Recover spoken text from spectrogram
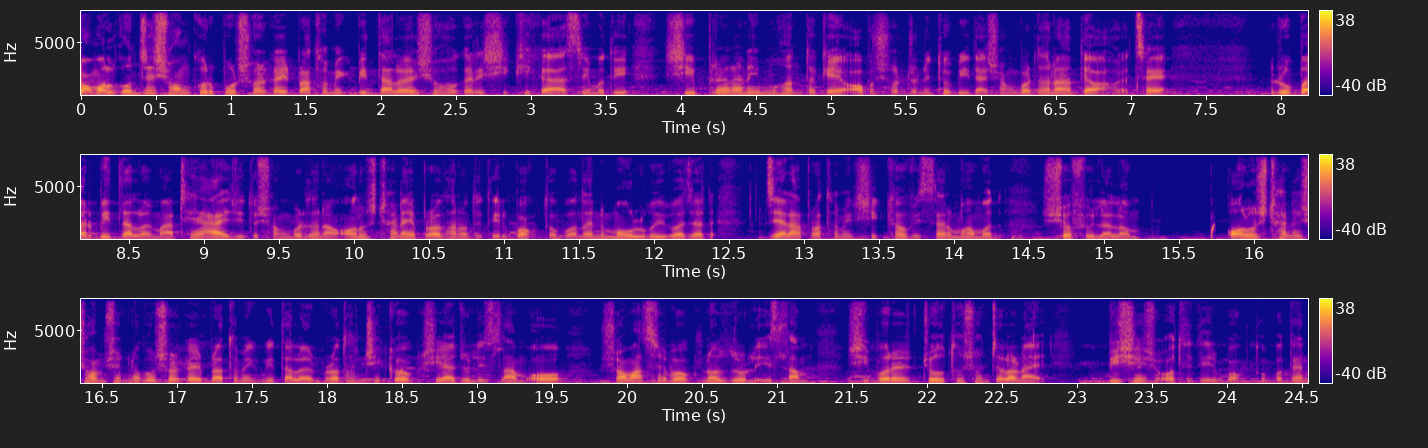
কমলগঞ্জে শঙ্করপুর সরকারি প্রাথমিক বিদ্যালয়ের সহকারী শিক্ষিকা শ্রীমতী শিপ্রারানী মহন্তকে অবসরজনিত বিদায় সংবর্ধনা দেওয়া হয়েছে। রোববার বিদ্যালয় মাঠে আয়োজিত সংবর্ধনা অনুষ্ঠানে প্রধান অতিথির বক্তব্য দেন মৌলভীবাজার জেলা প্রাথমিক শিক্ষা অফিসার মোহাম্মদ শফিউল আলম। অনুষ্ঠানে শমশেরনগর সরকারি প্রাথমিক বিদ্যালয়ের প্রধান শিক্ষক সিরাজুল ইসলাম ও সমাজসেবক নজরুল ইসলাম শিপরের যৌথ সঞ্চালনায় বিশেষ অতিথির বক্তব্য দেন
